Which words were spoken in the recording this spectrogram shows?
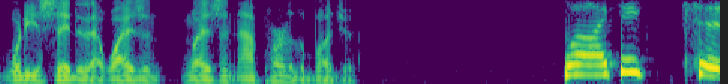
what do you say to that? Why isn't why is it not part of the budget? Well, I think to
